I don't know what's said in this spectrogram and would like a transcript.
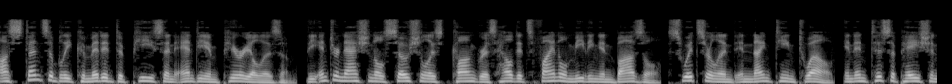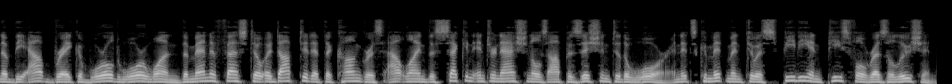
Ostensibly committed to peace and anti-imperialism, the International Socialist Congress held its final meeting in Basel, Switzerland in 1912. In anticipation of the outbreak of World War I the manifesto adopted at the Congress outlined the Second International's opposition to the war and its commitment to a speedy and peaceful resolution.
